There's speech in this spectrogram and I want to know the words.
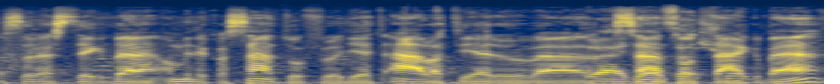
szerezték be, aminek a szántóföldjét állati erővel szántották be,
